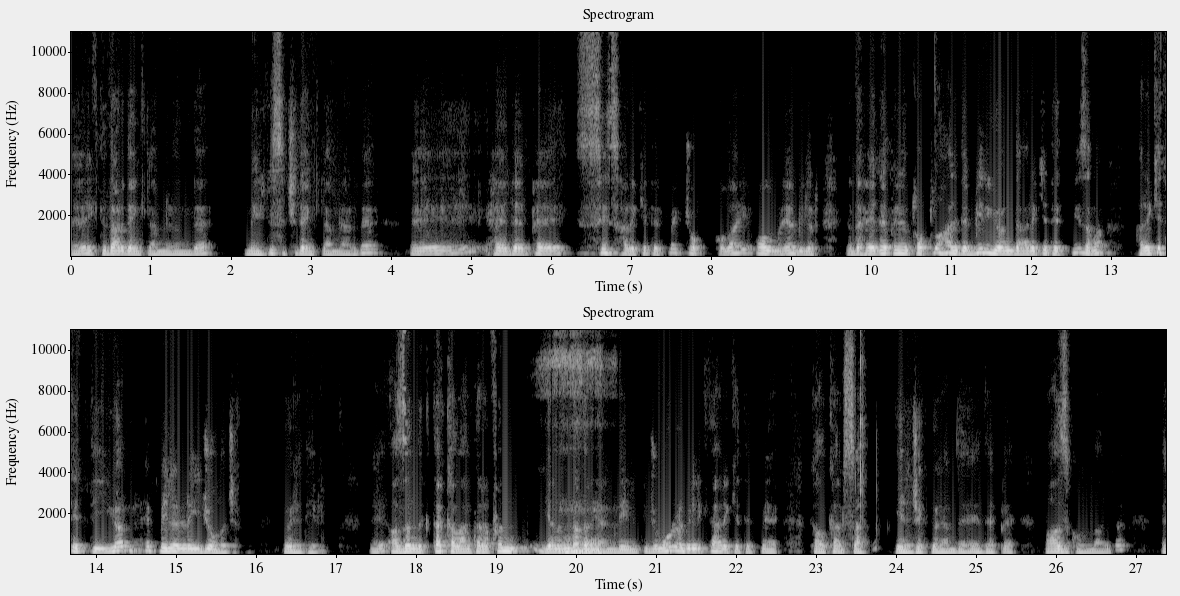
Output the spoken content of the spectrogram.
E, iktidar denklemlerinde, meclis içi denklemlerde e, HDP'siz hareket etmek çok kolay olmayabilir. Ya da HDP'nin toplu halde bir yönde hareket ettiği zaman hareket ettiği yön hep belirleyici olacak. Öyle diyelim. E, azınlıkta kalan tarafın yanında da yani diyelim ki Cumhur'la birlikte hareket etmeye kalkarsa gelecek dönemde HDP bazı konularda e,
